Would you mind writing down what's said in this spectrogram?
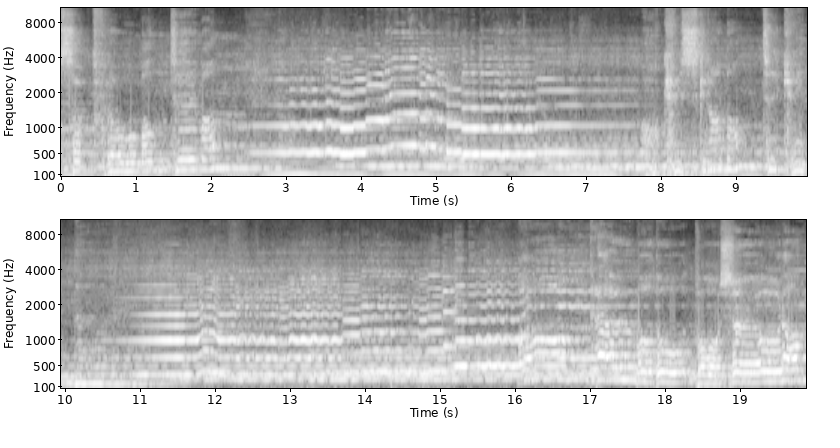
sagt fra mann til mann. Og kvisker av mann til kvinne. Om draum og dåd på sjø og land.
